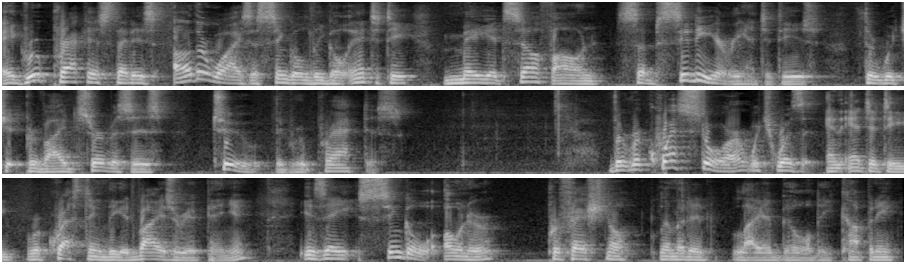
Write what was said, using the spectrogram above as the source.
a group practice that is otherwise a single legal entity may itself own subsidiary entities through which it provides services to the group practice. The requestor, which was an entity requesting the advisory opinion, is a single owner professional limited liability company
